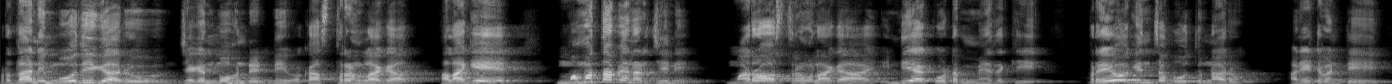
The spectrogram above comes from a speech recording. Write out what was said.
ప్రధాని మోదీ గారు జగన్మోహన్ రెడ్డిని ఒక అస్త్రంలాగా అలాగే మమతా బెనర్జీని మరో అస్త్రంలాగా ఇండియా కూటమి మీదకి ప్రయోగించబోతున్నారు అనేటువంటి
